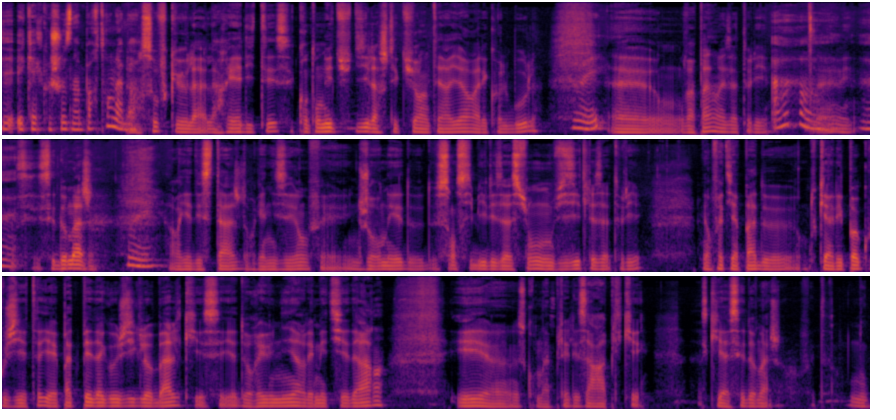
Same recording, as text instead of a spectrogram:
Oui. est quelque chose d'important là-bas. Sauf que la, la réalité, c'est quand on étudie l'architecture intérieure à l'école Boulle, Oui. euh, on va pas dans les ateliers. Ah, Ouais, oui. ouais, C'est c'est dommage. ouais. Alors, il y a des stages d'organiser, on fait une journée de, de sensibilisation, on visite les ateliers. Mais en fait, il n'y a pas de. En tout cas, à l'époque où j'y étais, il n'y avait pas de pédagogie globale qui essayait de réunir les métiers d'art et euh, ce qu'on appelait les arts appliqués. Ce qui est assez dommage, en fait. Donc,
